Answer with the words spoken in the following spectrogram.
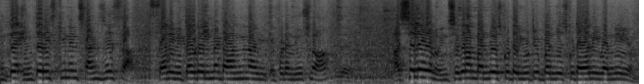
ఇంత ఇంత రిస్క్ నేను స్టంట్స్ చేస్తా. కానీ వితౌట్ హెల్మెట్ అవన్నీ నాకు ఎప్పుడైనా చూసినా అస్సలు వేయను ఇన్స్టాగ్రామ్ బంద్ చేసుకుంటా యూట్యూబ్ బంద్ చేసుకుంటా కానీ ఇవన్నీ వేయను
